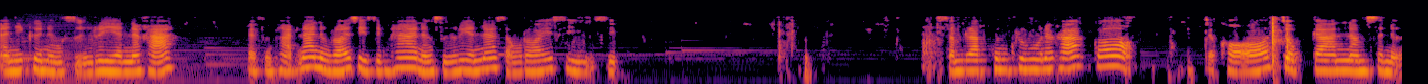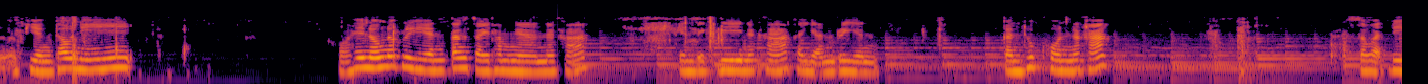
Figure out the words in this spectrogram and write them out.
อันนี้คือหนังสือเรียนนะคะ แบบฝึกหัดหน้า 145 หนังสือเรียนหน้า 240 สำหรับคุณครูนะคะ ก็จะขอจบการนำเสนอเพียงเท่านี้ ขอให้น้องนักเรียนตั้งใจทำงานนะคะ เป็นเด็กดีนะคะ ขยันเรียน กันทุกคนนะคะ สวัสดี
